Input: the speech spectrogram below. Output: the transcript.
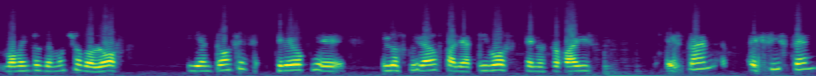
momentos de mucho dolor y entonces creo que los cuidados paliativos en nuestro país están, existen,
